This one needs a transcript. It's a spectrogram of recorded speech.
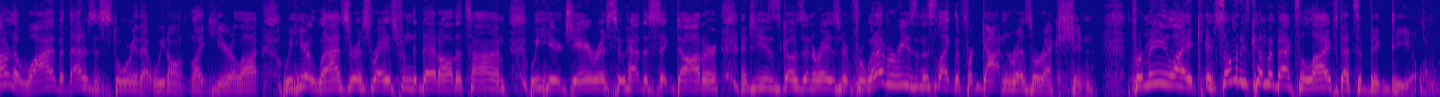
I don't know why, but that is a story that we don't like hear a lot. We hear Lazarus raised from the dead all the time. We hear Jairus who had the sick daughter and Jesus goes in and raises her. For whatever reason, this is like the forgotten resurrection. For me, like if somebody's coming back to life, that's a big deal.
